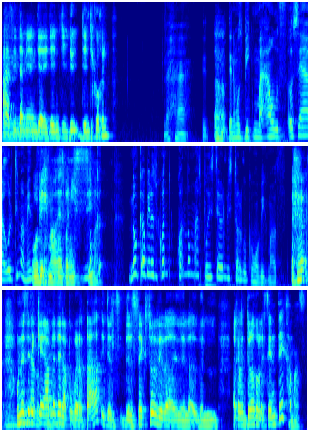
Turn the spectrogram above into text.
Ah, sí, también, Jenji Cohen. Ajá. Tenemos Big Mouth. O sea, últimamente. Uh, Big Mouth es buenísima. Nunca, hubieras. ¿cuándo, más pudiste haber visto algo como Big Mouth? Una serie que hable de la pubertad y del, del sexo, de la, de, la, de la calentura adolescente, jamás.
